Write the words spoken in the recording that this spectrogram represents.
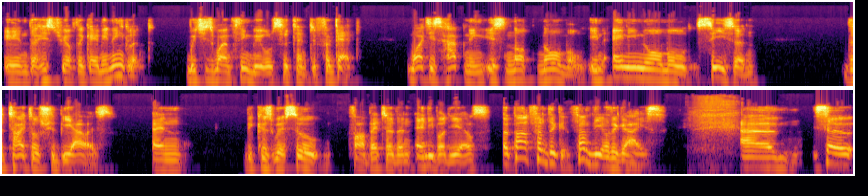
in the history of the game in England, which is one thing we also tend to forget. What is happening is not normal. In any normal season, the title should be ours. And because we're so far better than anybody else, apart from the from the other guys. Um, so,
